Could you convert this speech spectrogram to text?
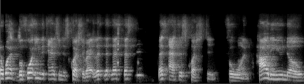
Know what? Before even answering this question, right? Let, let, let's let's let's ask this question for one. How do you know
